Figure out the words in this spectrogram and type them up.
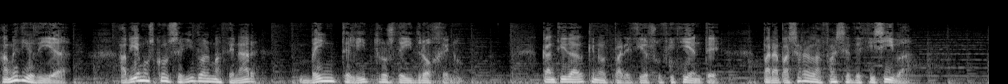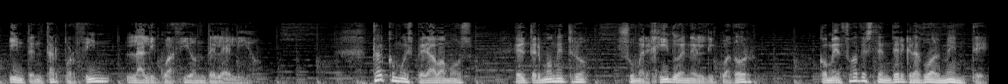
A mediodía habíamos conseguido almacenar 20 litros de hidrógeno, cantidad que nos pareció suficiente para pasar a la fase decisiva, intentar por fin la licuación del helio. Tal como esperábamos, el termómetro, sumergido en el licuador, comenzó a descender gradualmente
